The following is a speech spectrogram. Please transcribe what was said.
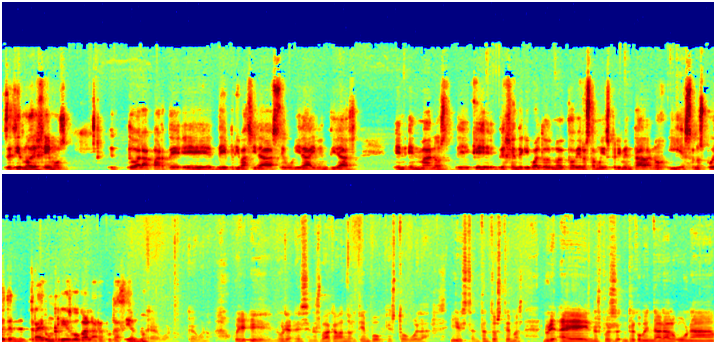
Es decir, no dejemos eh, toda la parte eh, de privacidad, seguridad, identidad en, manos de, que, de gente que igual todavía no está muy experimentada, ¿no? Y eso nos puede traer un riesgo para la reputación, ¿no? Qué bueno, qué bueno. Oye, Nuria, eh, se nos va acabando el tiempo, que esto vuela y están tantos temas. Nuria, eh, ¿nos puedes recomendar alguna,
